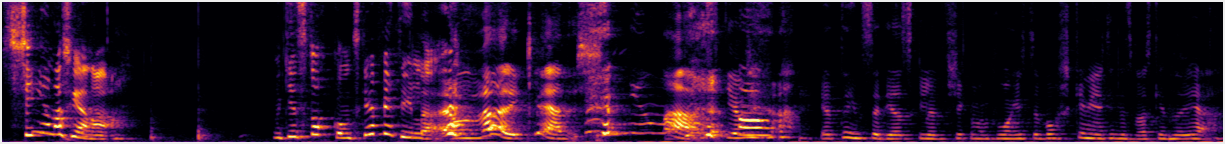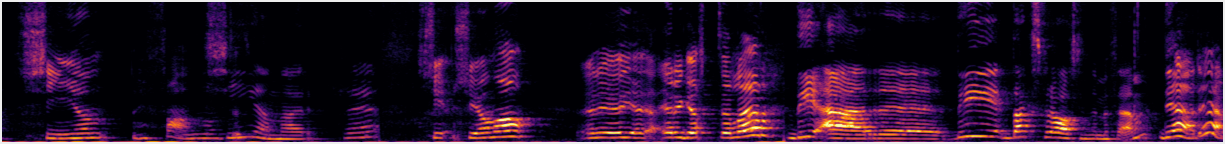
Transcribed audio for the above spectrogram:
Tjena tjena! Vilken Stockholmska jag fick till där. Ja, verkligen! Tjena! Jag, jag tänkte att jag skulle försöka mig på en göteborgska men jag tänkte så var ska jag börja? Tjen... Hur fan låter det? Tjenare! Tje- Tjena! Är det, är det gött eller? Det är, eh, det är dags för avsnitt nummer fem. Det är det.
